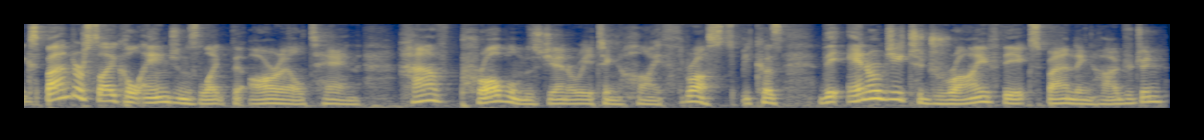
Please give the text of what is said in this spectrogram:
Expander cycle engines like the RL10 have problems generating high thrusts because the energy to drive the expanding hydrogen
